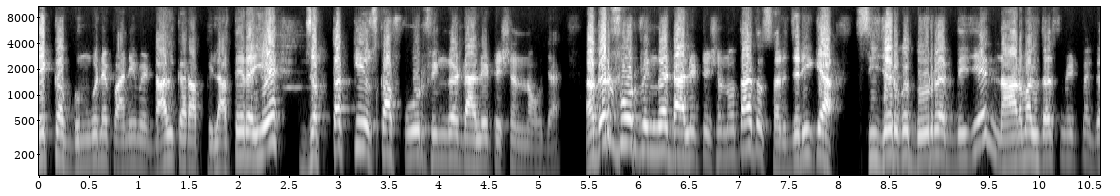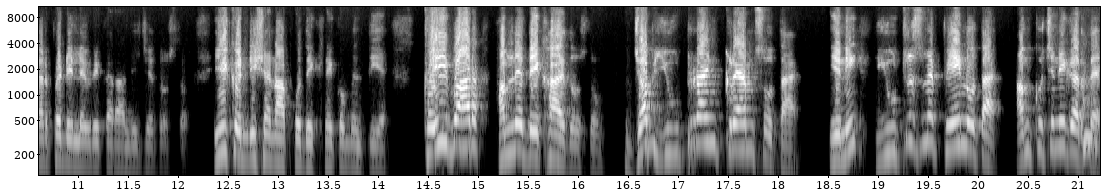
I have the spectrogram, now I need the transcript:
एक कप गुनगुने पानी में डालकर आप पिलाते रहिए, जब तक कि उसका फोर फिंगर डायलिटेशन ना हो जाए। अगर फोर फिंगर डायलिटेशन होता है तो सर्जरी क्या? सीजर को दूर रख दीजिए। नॉर्मल दस मिनट में घर पे डिलीवरी करा लीजिए दोस्तों। ये कंडीशन आपको देखने को मिलती है। कई बार हमने देखा है दोस्तों, जब यूट्राइन क्रैम्प्स होता है, यानी यूट्रस में पेन होता है, हम कुछ नहीं करते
